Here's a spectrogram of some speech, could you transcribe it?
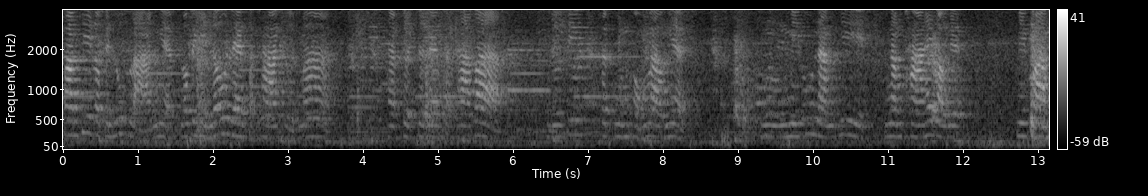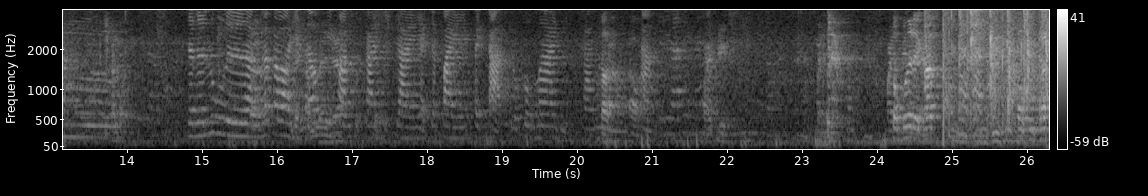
ความที่เราเป็นลูกหลานเนี่ย เราไปเห็นแล้วแรงศรัทธาเกิดมากเกิดเกิดแรงศรัทธาว่าดูที่ตระกูลของเราเนี่ย มมีผู้นำที่นำพาให้เราเนี่ย มีความเจริญรุ่งเรืองแล้วก็เห็นแล้วมีความสุขกายสุขใจ อยากจะไปไปกราบหลวงปู่มาอีกครั้งหครันึ่บงค่ะ หมายถึงตบมือเลยครับ ขอบคุณครับ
